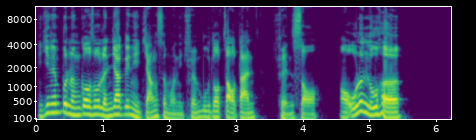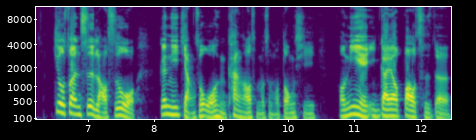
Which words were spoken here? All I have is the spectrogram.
你今天不能够说人家跟你讲什么，你全部都照单全收。哦，无论如何，就算是老师我。跟你讲说我很看好什么什么东西哦，你也应该要保持着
